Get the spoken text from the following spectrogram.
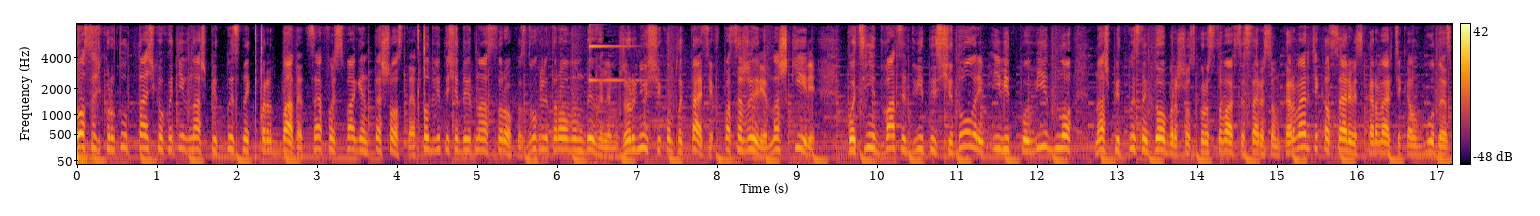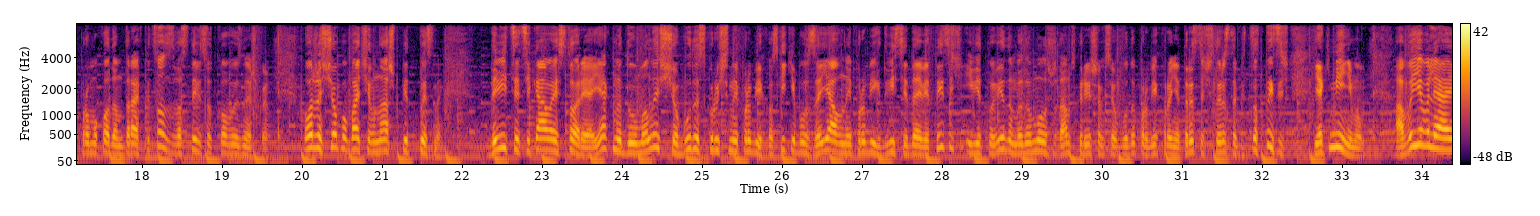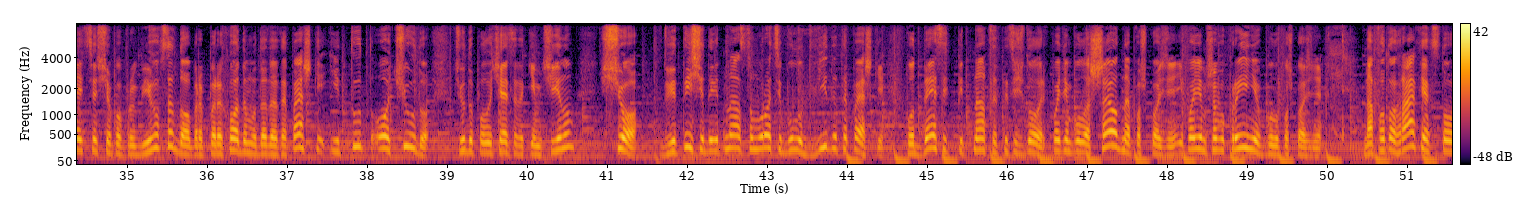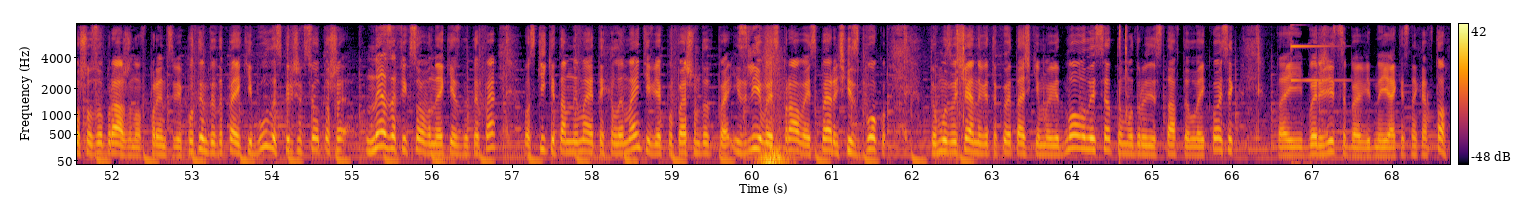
Досить круту тачку хотів наш підписник придбати. Це Volkswagen T6, авто 2019 року з двохлітровим дизелем, жирнющій комплектації, в пасажирі, на шкірі по ціні 22 тисячі доларів. І відповідно наш підписник добре, що скористувався сервісом CarVertical. Сервіс CarVertical буде з промокодом DRIVE500 з 20% знижкою. Отже, що побачив наш підписник? Дивіться, цікава історія. Як ми думали, що буде скручений пробіг, оскільки був заявлений пробіг 209 тисяч, і відповідно ми думали, що там скоріше всього буде пробіг в районі 300, 400, 500 тисяч, як мінімум. А виявляється, що по пробігу все добре. Переходимо до ДТПшки, і тут о чудо! Чудо виходить таким чином, що в 2019 році було дві ДТПшки по 10-15 тисяч доларів. Потім було ще одне пошкодження, і потім ще в Україні було пошкодження. На фотографіях з того, що зображено, в принципі, по тим ДТП, які були, скоріше всього, то ще не зафіксоване якесь ДТП, оскільки там немає тих елементів, як по першому ДТП, і зліва, і справа, і спереді, і збоку. Тому, звичайно, від такої тачки ми відмовилися. Тому, друзі, ставте лайкосик та й бережіть себе від неякісних авто.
